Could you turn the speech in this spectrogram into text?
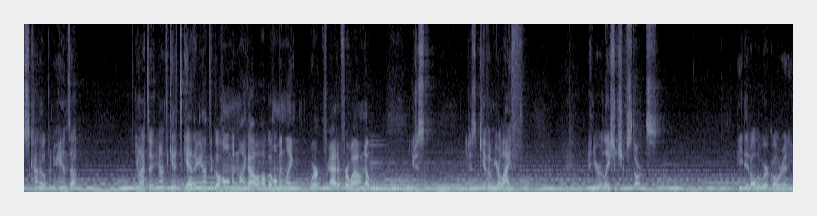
Just kind of open your hands up. You don't have to. You don't have to get it together. You don't have to go home and like, I'll, I'll go home and like work at it for a while. Nope. You just, you just give him your life, and your relationship starts. He did all the work already.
